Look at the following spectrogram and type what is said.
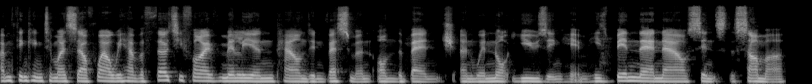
I'm thinking to myself, wow, we have a 35 million pound investment on the bench and we're not using him. He's been there now since the summer.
